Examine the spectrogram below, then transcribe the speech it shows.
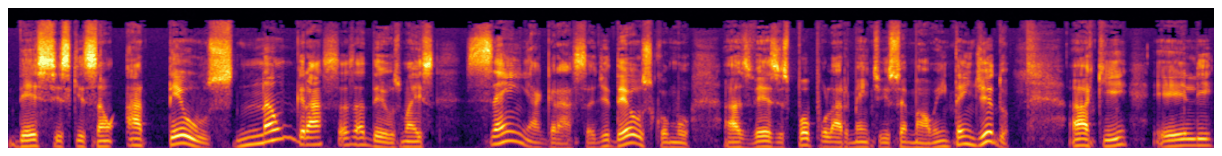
desses que são ateus, não graças a Deus, mas sem a graça de Deus, como às vezes popularmente isso é mal entendido, aqui ele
